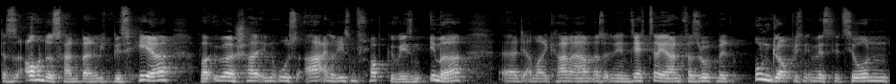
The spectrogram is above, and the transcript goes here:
das ist auch interessant, weil nämlich bisher war Überschall in den USA ein Riesenflop gewesen, immer. Äh, die Amerikaner haben also in den 60er Jahren versucht, mit unglaublichen Investitionen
